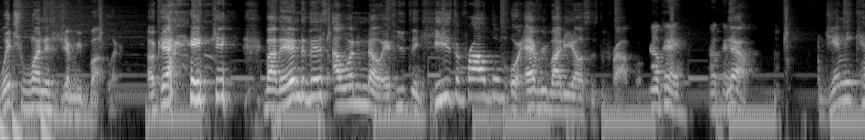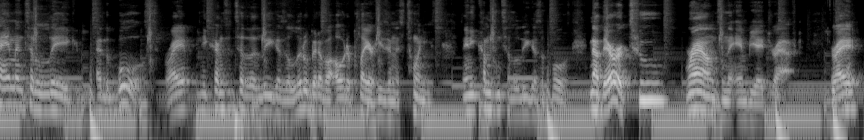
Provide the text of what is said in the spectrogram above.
Which one is Jimmy Butler? Okay. By the end of this, I want to know if you think he's the problem or everybody else is the problem. Okay. Okay. Now, Jimmy came into the league and the Bulls, right? He comes into the league as a little bit of an older player. He's in his 20s. Then he comes into the league as a Bull. Now, there are two rounds in the NBA draft, right?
